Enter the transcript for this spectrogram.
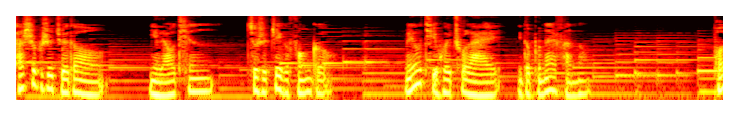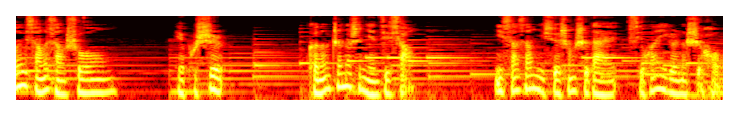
她是不是觉得你聊天就是这个风格，没有体会出来你的不耐烦呢？”朋友想了想说：“也不是，可能真的是年纪小。你想想，你学生时代喜欢一个人的时候，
